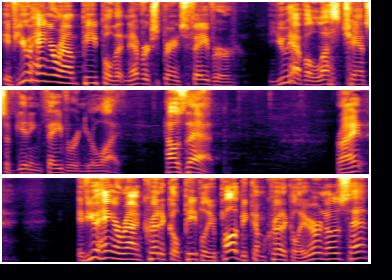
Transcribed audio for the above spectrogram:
If you hang around people that never experience favor, you have a less chance of getting favor in your life. How's that? Right? If you hang around critical people, you probably become critical. Have you ever noticed that?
